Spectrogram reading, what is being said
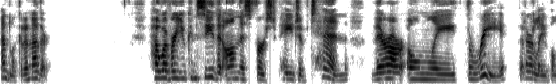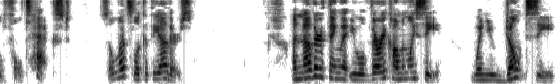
and look at another. However, you can see that on this first page of 10, there are only three that are labeled full text. So let's look at the others. Another thing that you will very commonly see when you don't see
